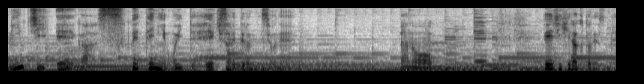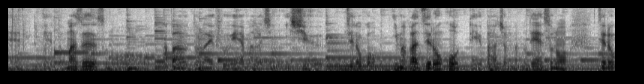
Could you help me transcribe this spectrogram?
認知 A が全てにおいて併記されてるんですよね。あのページ開くとですね、えー、とまずその About Life Air Magazine 一周05今が05っていうバージョンなのでその05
